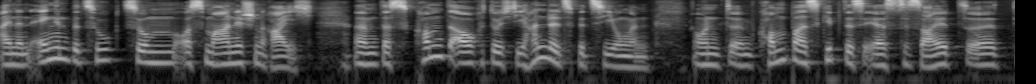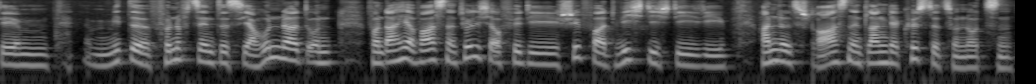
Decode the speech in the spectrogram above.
einen engen Bezug zum Osmanischen Reich. Ähm, das kommt kommt auch durch die Handelsbeziehungen. Und ähm, Kompass gibt es erst seit äh, dem Mitte 15. Jahrhundert. Und von daher war es natürlich auch für die Schifffahrt wichtig, die, die Handelsstraßen entlang der Küste zu nutzen.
